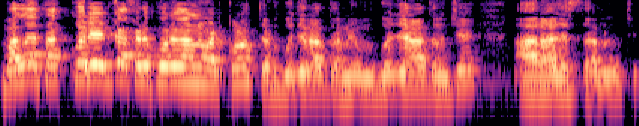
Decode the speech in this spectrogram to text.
మళ్ళీ తక్కువ రేటుకి అక్కడ పొరగాలను పట్టుకొని వస్తాడు గుజరాత్ గుజరాత్ నుంచి ఆ రాజస్థాన్ నుంచి.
